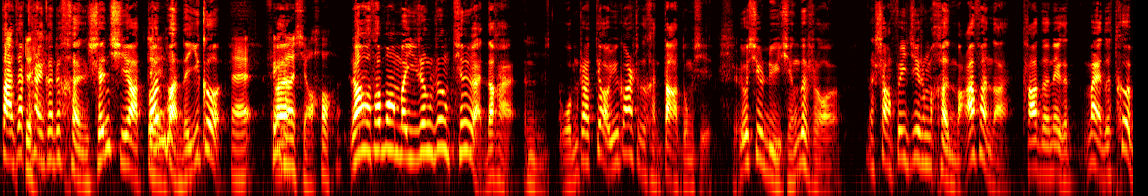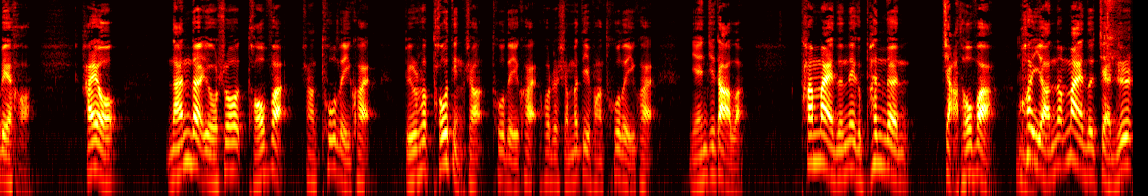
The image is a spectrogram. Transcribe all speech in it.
大家看一看，这很神奇啊！短短的一个，哎，非常小。呃、然后他往外一扔，扔挺远的还。嗯，我们这儿钓鱼竿是个很大的东西，尤其是旅行的时候，那上飞机什么很麻烦的。他的那个卖的特别好。还有男的有时候头发上秃了一块，比如说头顶上秃了一块，或者什么地方秃了一块，年纪大了，他卖的那个喷的。假头发，哎呀，那卖的简直，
